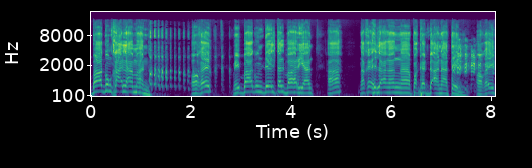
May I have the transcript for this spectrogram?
Bagong kaalaman. Okay? May bagong Delta variant, ha? Na kailangang uh, paghandaan natin. Okay?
